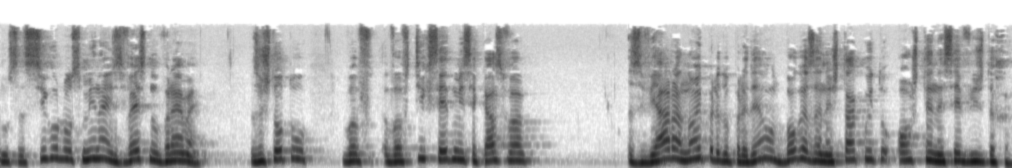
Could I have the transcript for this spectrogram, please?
но със сигурност мина известно време. Защото в, в стих 7 се казва с вяра Ной предупреден от Бога за неща, които още не се виждаха.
